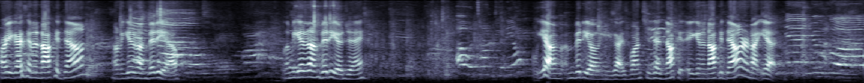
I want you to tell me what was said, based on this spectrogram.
Are you guys gonna knock it down? I want to get it on video. Let me get it on video, Jay. Oh, it's on video? Yeah, I'm, I'm videoing you guys. Why don't you guys knock it? Are you gonna knock it down or not yet? Here you go.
